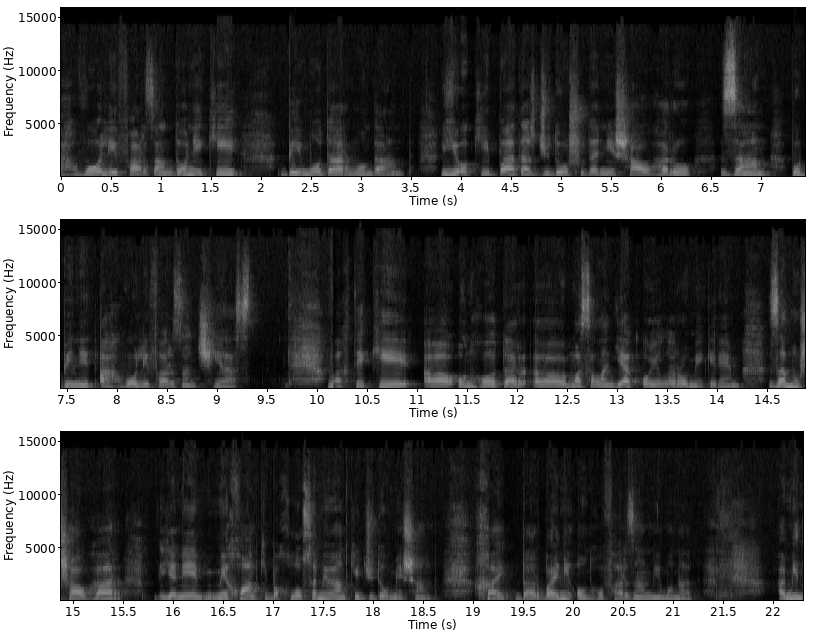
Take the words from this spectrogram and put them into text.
аҳволи фарзандоне ки бемодар мондаанд ё ки баъд аз ҷудо шудани шавҳару зан. Бубинед аҳволи фарзанд чӣ аст вақте ки онҳо дар масалан як оиларо мегирем зану шавҳар яъне мехоҳанд ки ба хулоса меоянд ки ҷудо мешаванд. Хай дар байни онҳо фарзанд мемонад. Ҳамин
